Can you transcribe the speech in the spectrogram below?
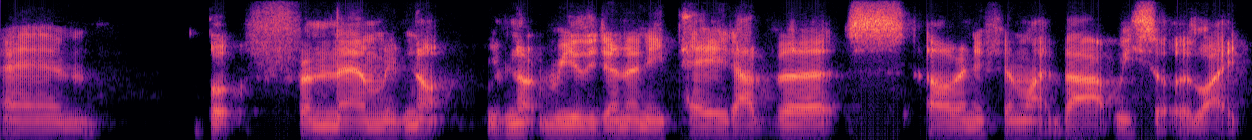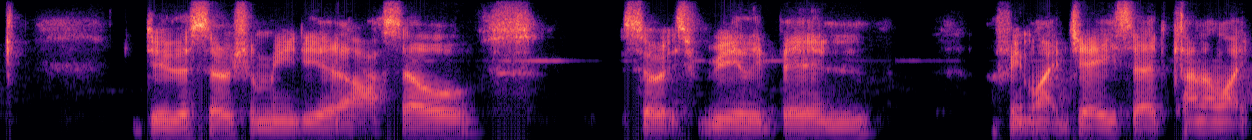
Um, but from then we've not we've not really done any paid adverts or anything like that. We sort of like do the social media ourselves. So it's really been i think like jay said kind of like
